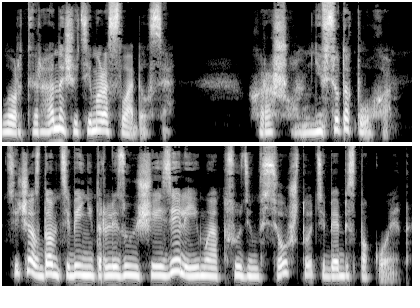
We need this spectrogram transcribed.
Лорд Веран ощутимо расслабился. «Хорошо, не все так плохо. Сейчас дам тебе нейтрализующее зелье, и мы обсудим все, что тебя беспокоит.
